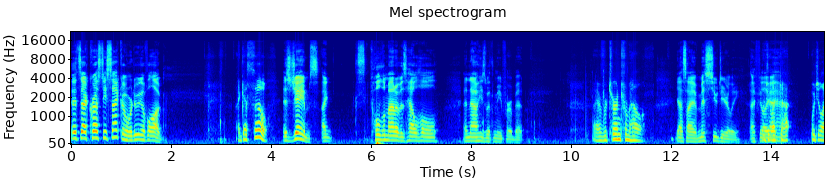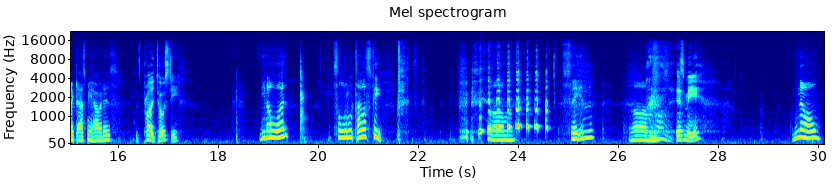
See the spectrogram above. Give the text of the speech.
It's that crusty psycho. We're doing a vlog. I guess so. It's James. I pulled him out of his hellhole, and now he's with me for a bit. I have returned from hell. Yes, I have missed you dearly. I feel Would like, you I like have- to? Would you like to ask me how it is? it's probably toasty. You know what? It's a little toasty. um, Satan. Um, Is me. No,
